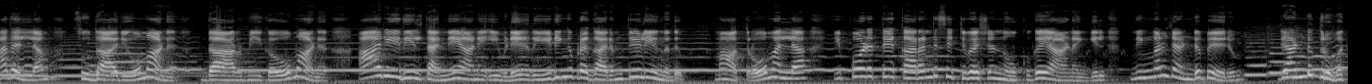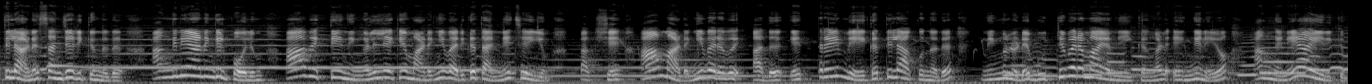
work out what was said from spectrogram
അതെല്ലാം സുതാര്യവുമാണ് ധാർമ്മികവുമാണ്. ആ രീതിയിൽ തന്നെയാണ് ഇവിടെ റീഡിംഗ് പ്രകാരം തെളിയുന്നത്. മാത്രവുമല്ല ഇപ്പോഴത്തെ കറണ്ട് സിറ്റുവേഷൻ നോക്കുകയാണെങ്കിൽ നിങ്ങൾ രണ്ടുപേരും രണ്ട് ധ്രുവത്തിലാണ് സഞ്ചരിക്കുന്നത്. അങ്ങനെയാണെങ്കിൽ പോലും ആ വ്യക്തി നിങ്ങളിലേക്ക് മടങ്ങി വരിക തന്നെ ചെയ്യും. പക്ഷേ ആ മടങ്ങി വരവ് അത് എത്രയും വേഗത്തിലാക്കുന്നത് നിങ്ങളുടെ ബുദ്ധിപരമായ നീക്കങ്ങൾ എങ്ങനെയോ അങ്ങനെ ആയിരിക്കും.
